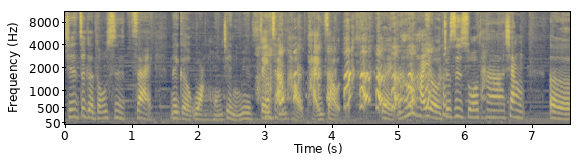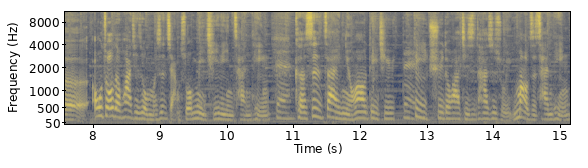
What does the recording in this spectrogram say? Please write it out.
其实这个都是在那个网红界里面非常好拍照的。对，然后还有就是说它像。呃，欧洲的话，其实我们是讲说米其林餐厅，对。可是，在纽澳地区对地区的话，其实它是属于帽子餐厅。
